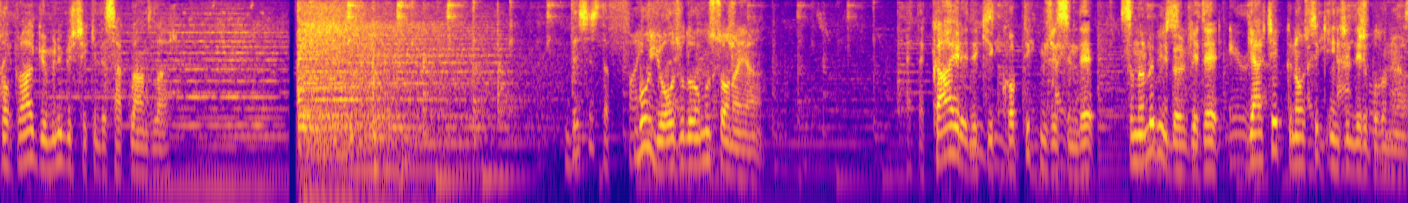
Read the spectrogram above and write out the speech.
toprağa gömülü bir şekilde saklandılar? Bu yolculuğumuz son ayağı. Kahire'deki Koptik Müzesi'nde sınırlı bir bölgede gerçek Gnostik İncil'leri bulunuyor.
